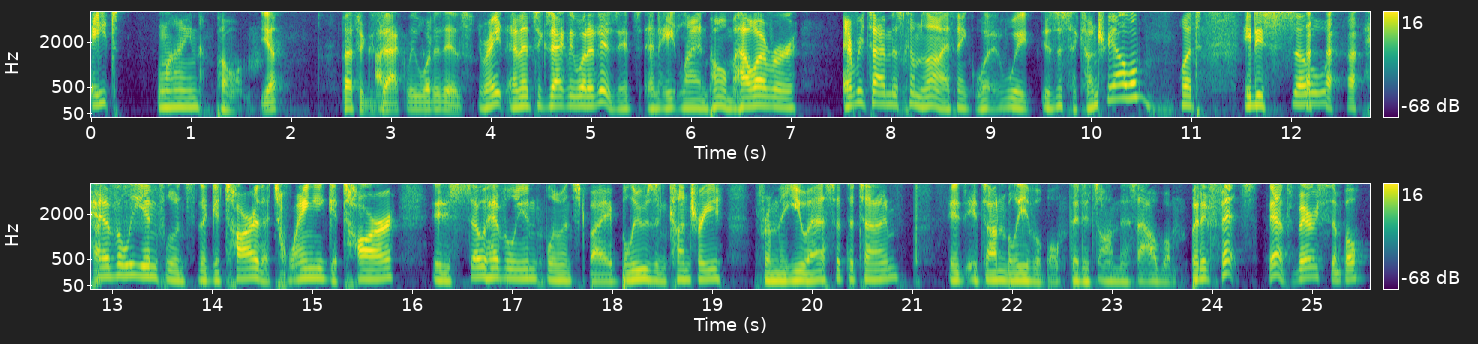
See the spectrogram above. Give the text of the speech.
eight line poem. Yep. That's exactly what it is. right? And that's exactly what it is. It's an eight line poem. However, every time this comes on, I think, wait, wait, is this a country album? What? It is so heavily influenced. The guitar, the twangy guitar, it is so heavily influenced by blues and country from the U.S. at the time. It, it's unbelievable that it's on this album, but it fits. Yeah, it's very simple.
